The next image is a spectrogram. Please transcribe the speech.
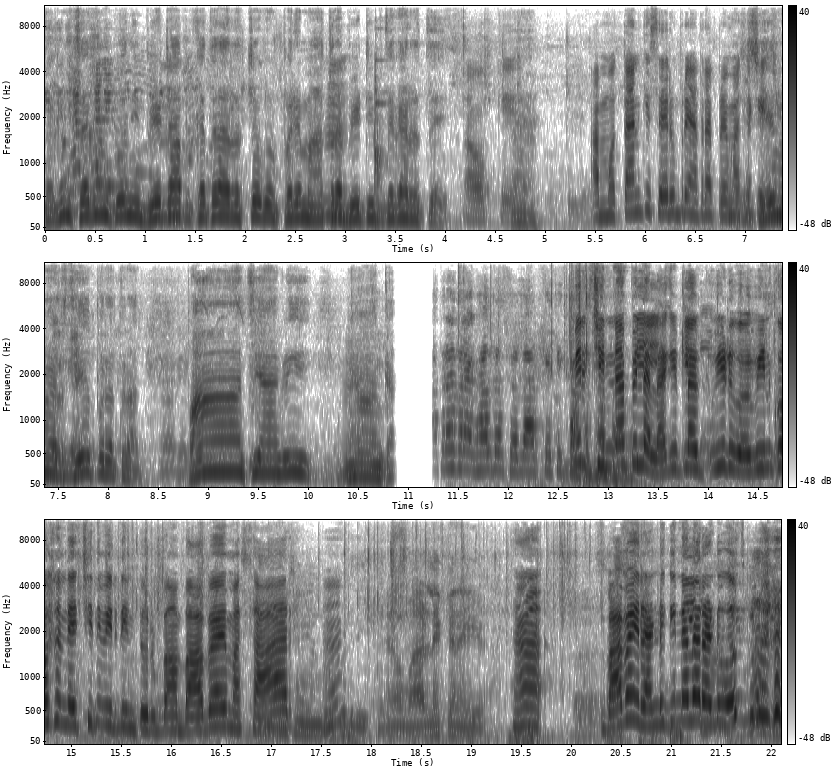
సగం సగం కొని బేటా కతరా రచ్చో ప్రేమ ఆత్ర బేటి దగ్గర రచ్చే. ఓకే. अब मोतान की सेर ऊपर यात्रा प्रेमा से सेम మీరు చిన్న పిల్లల? ఇట్లా వీడు వీని కోసం తెచ్చింది మీరు తింటారు మా బాబాయ్ మా సార్ బాబాయ్ రెండు గిన్నెల రెండు పోసుకున్నారు.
